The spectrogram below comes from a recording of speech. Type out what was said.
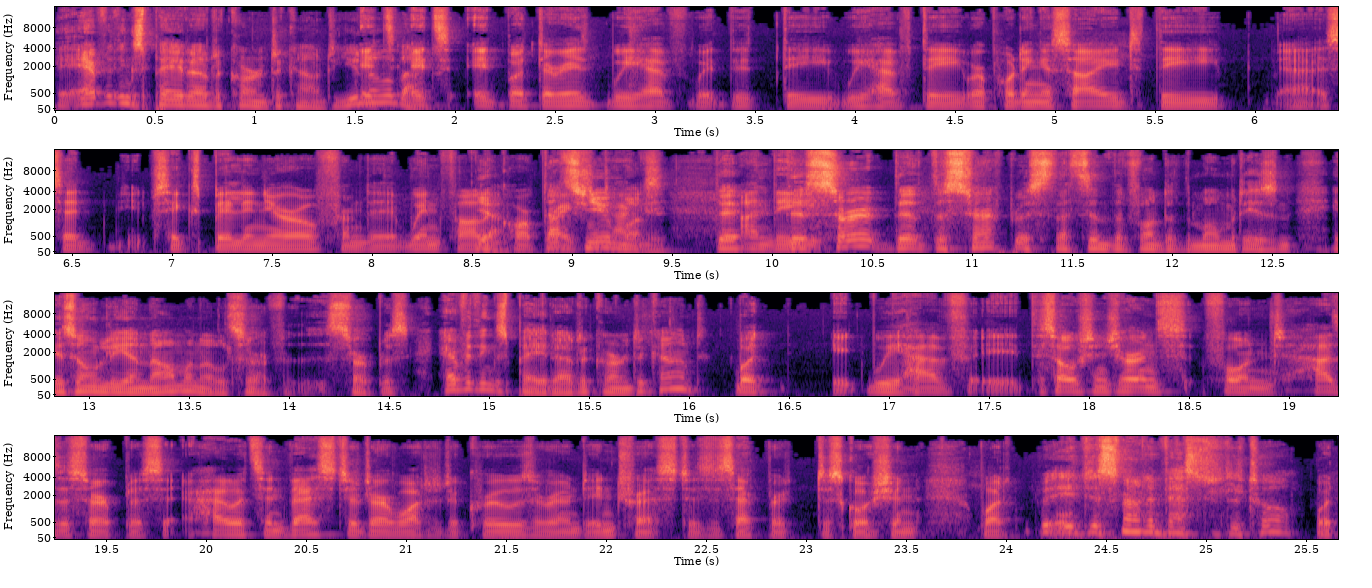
everything's paid out of current account. You know that. It's it, but there is we have the, the we have the we're putting aside the. Uh, I said six billion euro from the windfall yeah, corporation that's new tax, money. The, and the, sur- the the surplus that's in the fund at the moment isn't is only a nominal surplus. Everything's paid out of current account. but it, we have it, the social insurance fund has a surplus. How it's invested or what it accrues around interest is a separate discussion. But But it is not invested at all. But-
